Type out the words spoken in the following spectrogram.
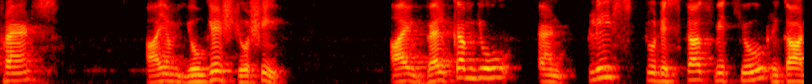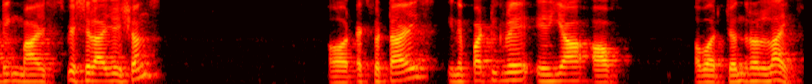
friends. I am Yogesh Joshi. I welcome you and pleased to discuss with you regarding my specializations or expertise in a particular area of our general life.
